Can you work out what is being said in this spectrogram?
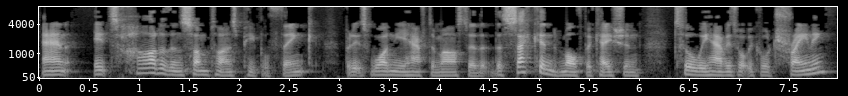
and it's harder than sometimes people think, but it's one you have to master. The second multiplication tool we have is what we call training.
